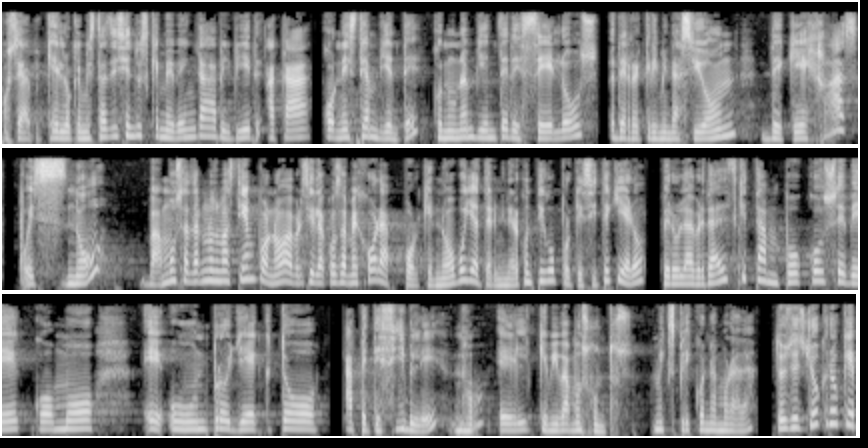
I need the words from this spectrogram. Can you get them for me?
o sea, que lo que me estás diciendo es que me venga a vivir acá con este ambiente, con un ambiente de celos, de recriminación, de quejas, pues no, vamos a darnos más tiempo, ¿no? A ver si la cosa mejora, porque no voy a terminar contigo porque sí te quiero, pero la verdad es que tampoco se ve como eh, un proyecto apetecible, ¿no? El que vivamos juntos. ¿Me explico enamorada? Entonces yo creo que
